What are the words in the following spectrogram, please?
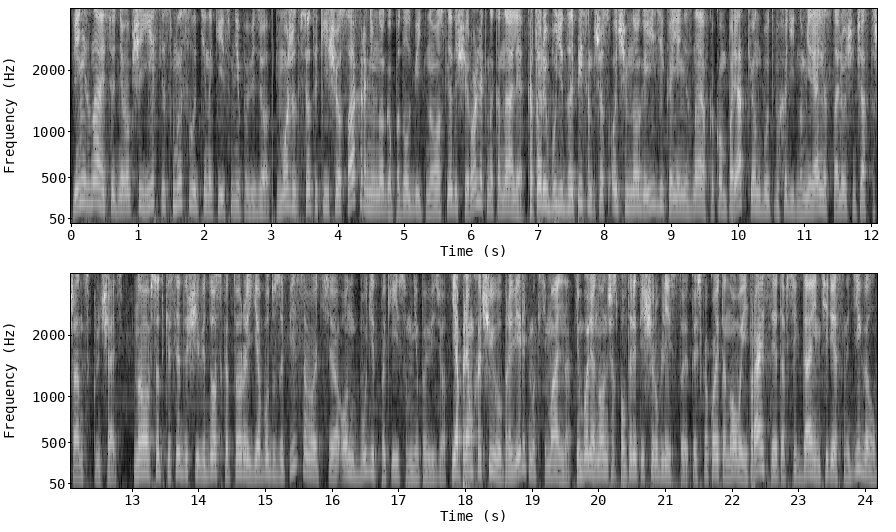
я не знаю сегодня вообще, есть ли смысл идти на кейс, мне повезет. Может, все-таки еще сахара немного подолбить, но следующий ролик на канале, который будет записан, сейчас очень много изика, я не знаю, в каком порядке он будет выходить, но мне реально стали очень часто шансы включать. Но все-таки следующий видос, который я буду записывать, э, он будет по кейсу мне повезет. Я прям хочу его проверить максимально. Тем более, ну он сейчас полторы тысячи рублей стоит. То есть какой-то новый прайс, и это всегда интересно. Deagle.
